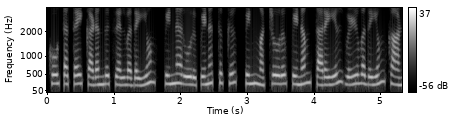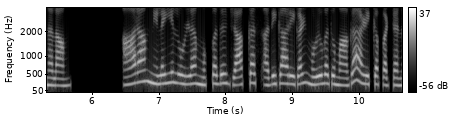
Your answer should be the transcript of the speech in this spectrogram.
கூட்டத்தை கடந்து செல்வதையும் பின்னர் ஒரு பிணத்துக்கு பின் மற்றொரு பிணம் தரையில் விழுவதையும் காணலாம். ஆறாம் நிலையில் உள்ள முப்பது ஜாக்கஸ் அதிகாரிகள் முழுவதுமாக அழிக்கப்பட்டன.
